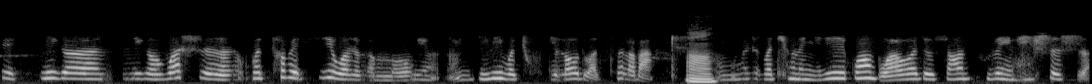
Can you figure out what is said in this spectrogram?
对，那个那个，我是我特别急，我这个毛病，嗯，因为我出去老多次了吧。啊。我这个听了你的广播，我就想问问试试，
